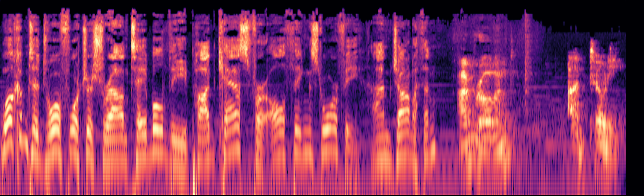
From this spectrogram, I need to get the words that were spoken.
Welcome to Dwarf Fortress Roundtable, the podcast for all things dwarfy. I'm Jonathan, I'm Roland. I'm Tony.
